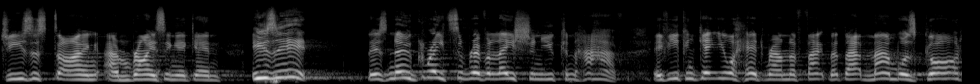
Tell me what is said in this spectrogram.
Jesus dying and rising again is it. There's no greater revelation you can have. If you can get your head around the fact that that man was God,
